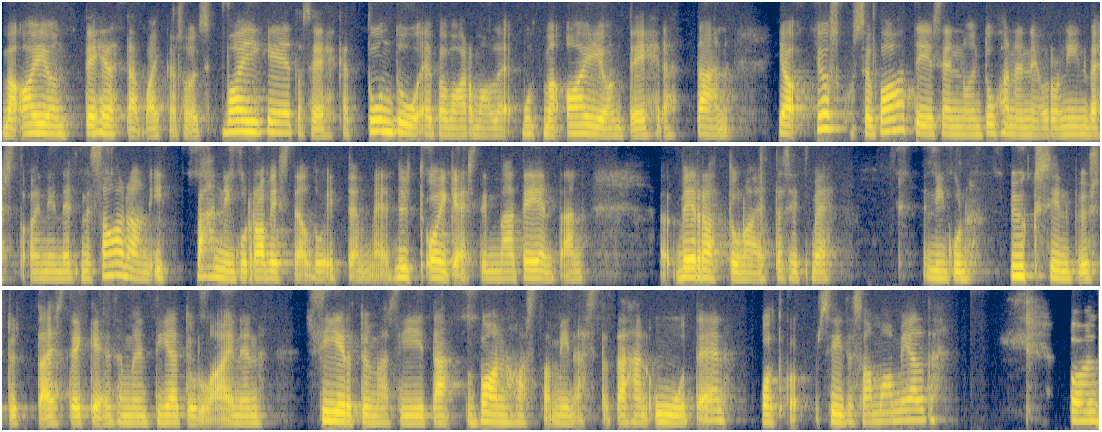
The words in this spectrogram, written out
mä aion tehdä tämän, vaikka se olisi vaikeaa, se ehkä tuntuu epävarmalle, mutta mä aion tehdä tämän. Ja joskus se vaatii sen noin tuhannen euron investoinnin, että me saadaan it, vähän niin kuin ravisteltu itsemme, että nyt oikeasti mä teen tämän verrattuna, että sitten me niin kuin yksin pystyttäisiin tekemään semmoinen tietynlainen siirtymä siitä vanhasta minästä tähän uuteen. Oletko siitä samaa mieltä? Olen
